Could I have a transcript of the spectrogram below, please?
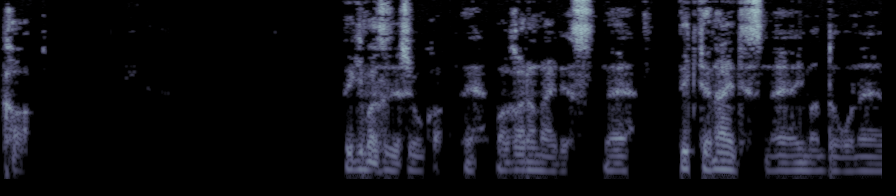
か、できますでしょうかね、わからないですね。できてないですね、今のところね。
